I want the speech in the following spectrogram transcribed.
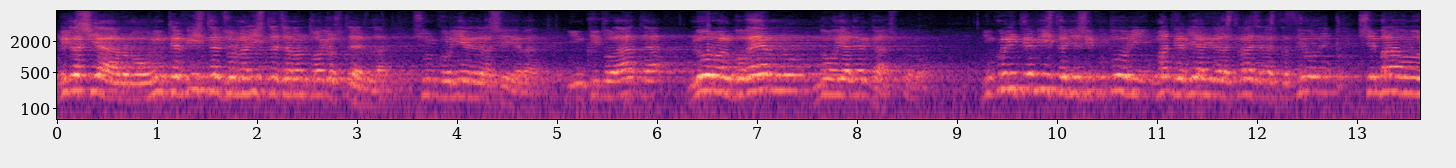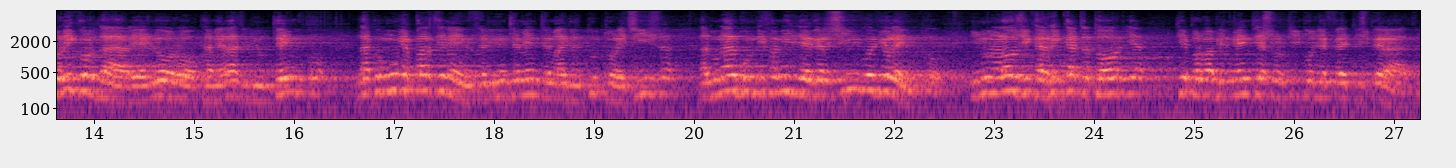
rilasciarono un'intervista al giornalista Gian Antonio Stella sul Corriere della Sera, intitolata Loro al governo, noi all'ergastolo. In quell'intervista gli esecutori materiali della strage della stazione sembravano ricordare ai loro camerati di un tempo la comune appartenenza, evidentemente mai del tutto recisa, ad un album di famiglia aggressivo e violento, in una logica ricattatoria che probabilmente ha sortito gli effetti sperati.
